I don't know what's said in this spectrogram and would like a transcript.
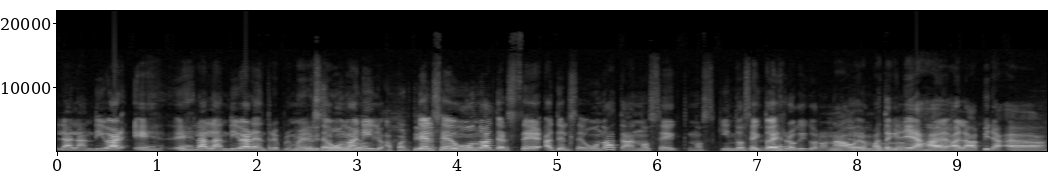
la Landívar es, es la Landívar entre primer y segundo, anillo. A partir Del del segundo, al tercer, del segundo hasta no sé, no sé, quinto, No, sexto no, es Rocky Coronado, no, hasta Rocky que llegas a, Ah, a la pira, a-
